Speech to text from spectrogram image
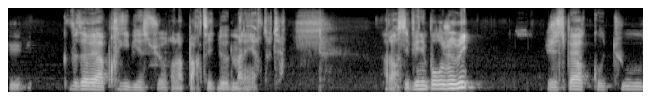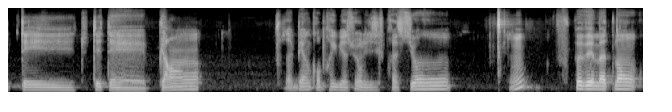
que vous avez appris, bien sûr, dans la partie de manière de dire. Alors, c'est fini pour aujourd'hui. J'espère que tout, est, tout était bien. Vous avez bien compris, bien sûr, les expressions. Hein? Vous pouvez maintenant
